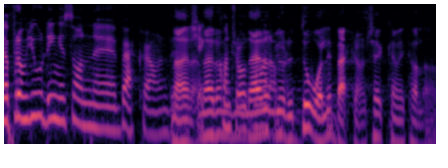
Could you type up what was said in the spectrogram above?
Ja, för de gjorde ingen sån eh, background nej, check nej, de, control Nej, de gjorde dålig background check kan vi kalla den.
